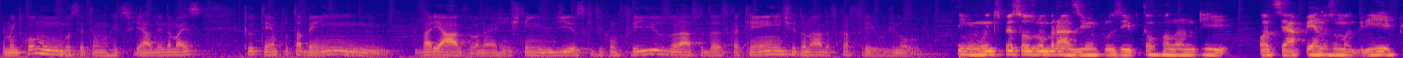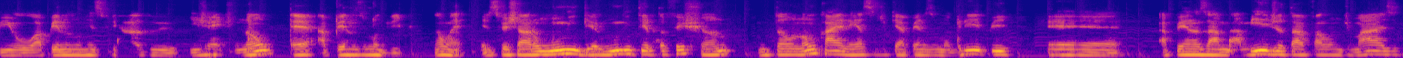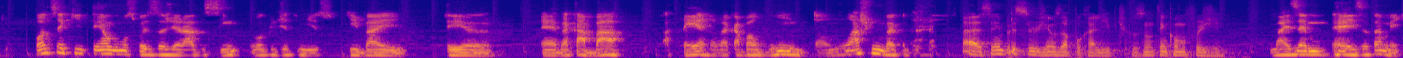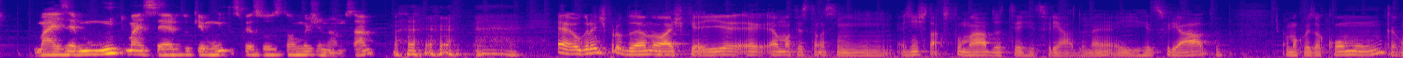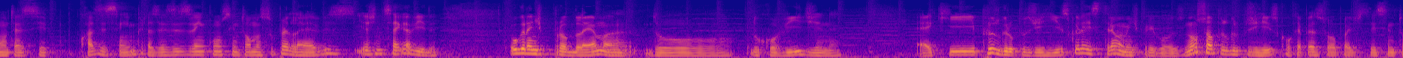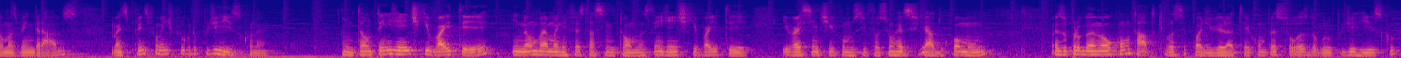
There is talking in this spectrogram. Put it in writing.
É muito comum você ter um resfriado, ainda mais que o tempo está bem variável, né? A gente tem dias que ficam frios, do nada fica quente, do nada fica frio de novo. Tem muitas pessoas no Brasil, inclusive, estão falando que pode ser apenas uma gripe ou apenas um resfriado. E, gente, não é apenas uma gripe. Não é. Eles fecharam o mundo inteiro, o mundo inteiro está fechando. Então não caia nessa de que é apenas uma gripe, é apenas a, a mídia está falando demais e tudo. Pode ser que tenha algumas coisas exageradas, sim, eu acredito nisso, que vai ter, é, vai acabar a Terra, vai acabar o mundo então Não acho que não vai acontecer. É, sempre surgem os apocalípticos, não tem como fugir. Mas é, é exatamente. Mas é muito mais sério do que muitas pessoas estão imaginando, sabe? é, o grande problema, eu acho que aí é, é uma questão assim, a gente está acostumado a ter resfriado, né? E resfriado é uma coisa comum que acontece quase sempre, às vezes vem com sintomas super leves e a gente segue a vida. O grande problema do, do Covid, né, é que para os grupos de risco ele é extremamente perigoso. Não só para os grupos de risco, qualquer pessoa pode ter sintomas bem graves, mas principalmente para o grupo de risco, né? Então tem gente que vai ter e não vai manifestar sintomas, tem gente que vai ter e vai sentir como se fosse um resfriado comum, mas o problema é o contato que você pode vir a ter com pessoas do grupo de risco,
